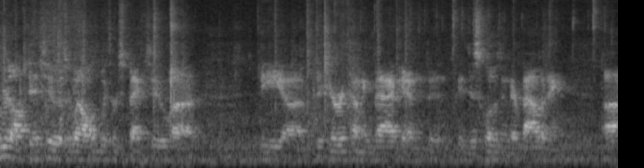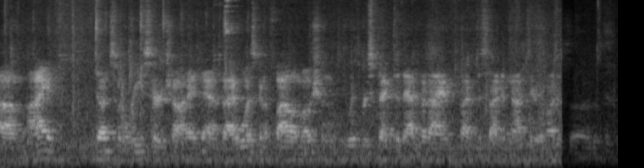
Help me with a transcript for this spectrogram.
Rudolph did too as well with respect to uh, the uh, the jury coming back and and disclosing their balloting. Um, I've done some research on it, and I was going to file a motion with respect to that, but I've I've decided not to. I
